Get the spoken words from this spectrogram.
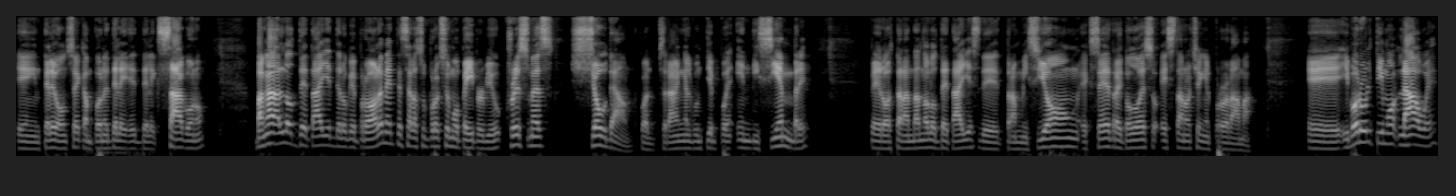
en Tele 11, Campeones del, del, Hexágono, van a dar los detalles de lo que probablemente será su próximo pay-per-view, Christmas Showdown, cual será en algún tiempo en diciembre, pero estarán dando los detalles de transmisión, etcétera, y todo eso esta noche en el programa. Eh, y por último, Laue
